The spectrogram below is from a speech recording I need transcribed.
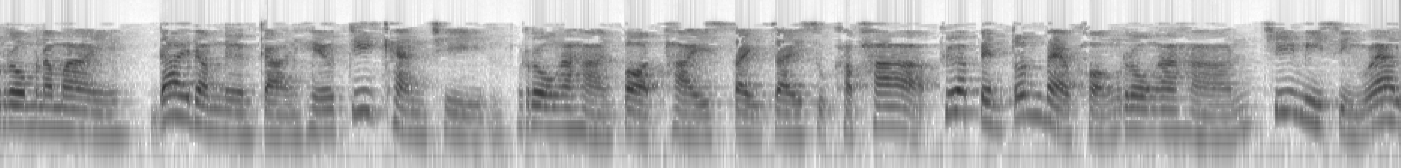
กรมอนามัยได้ดำเนินการ Healthy Canteen โรงอาหารปลอดภัยใส่ใจสุขภาพ เพื่อเป็นต้นแบบของโรงอาหารที่มีสิ่งแวด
